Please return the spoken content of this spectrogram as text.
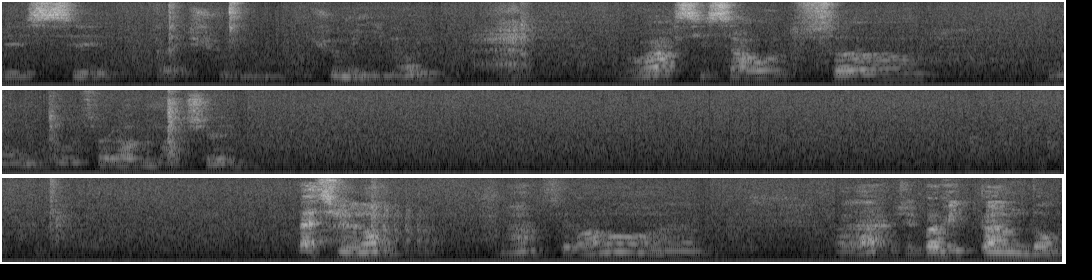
baisser la chaud, minimum. Voir si ça ressort. Non, ça a l'air de marcher. Passionnant. Hein, c'est vraiment... Euh, voilà, j'ai pas mis de pain dedans.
